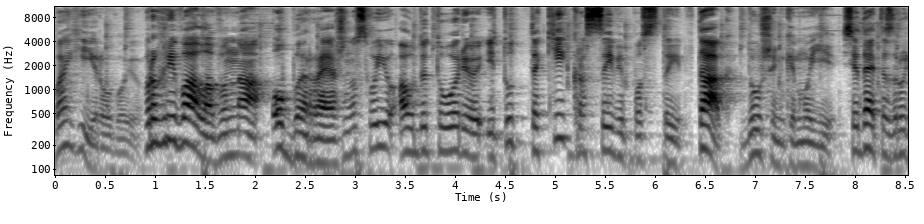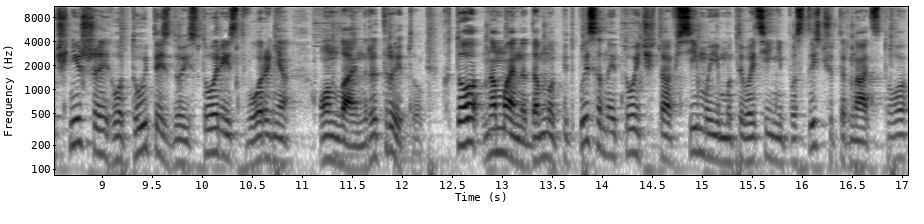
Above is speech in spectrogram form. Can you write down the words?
Багіровою? Прогрівала вона обережно свою аудиторію, і тут такі красиві пости. Так, душеньки мої, сідайте зручніше і готуйтесь до історії створення онлайн-ретриту. Хто на мене давно підписаний, той читав всі мої мотиваційні пости з 14-го,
